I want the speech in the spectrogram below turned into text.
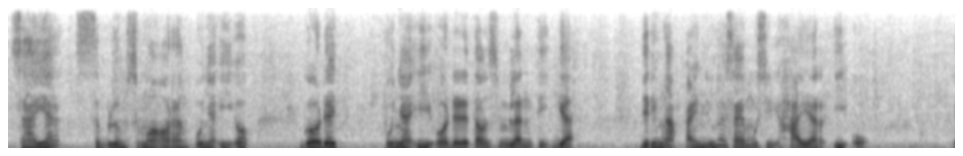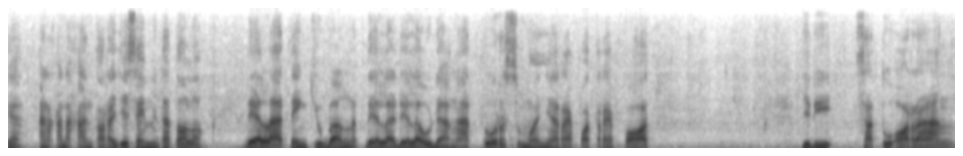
saya sebelum semua orang punya IO, gue udah punya IO dari tahun 93. Jadi ngapain juga saya mesti hire IO? Ya, anak-anak kantor aja saya minta tolong. Dela, thank you banget Dela. Dela udah ngatur semuanya repot-repot. Jadi satu orang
